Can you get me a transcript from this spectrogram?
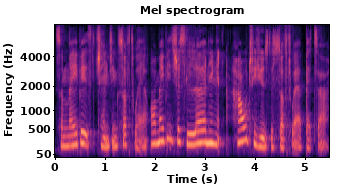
So maybe it's changing software, or maybe it's just learning how to use the software better.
